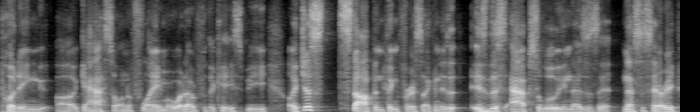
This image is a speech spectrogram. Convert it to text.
putting uh, gas on a flame or whatever the case be, like just stop and think for a second. Is it, is this absolutely necess- necessary?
